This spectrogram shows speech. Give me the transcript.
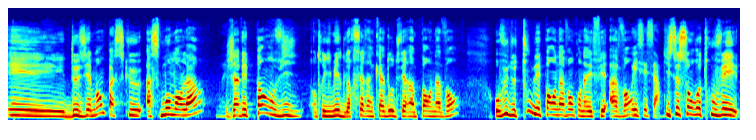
Et deuxièmement, parce que à ce moment-là, j'avais pas envie, entre guillemets, de leur faire un cadeau, de faire un pas en avant, au vu de tous les pas en avant qu'on avait fait avant, Oui, c'est ça. qui se sont retrouvés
